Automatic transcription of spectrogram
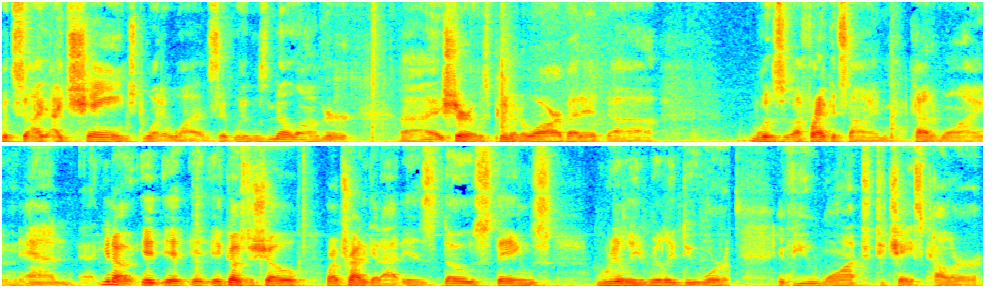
Put so, I, I changed what it was. It, it was no longer, uh, sure, it was Pinot Noir, but it, uh, was a Frankenstein kind of wine, and you know it, it, it, it goes to show what I'm trying to get at is those things really really do work. If you want to chase color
